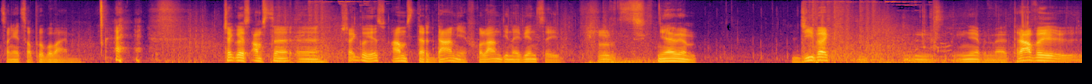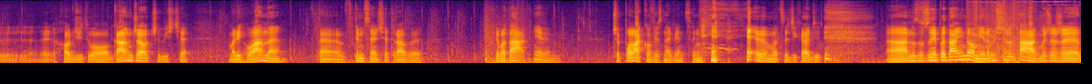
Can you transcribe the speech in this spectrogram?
co nieco próbowałem. Czego jest, Amster... e, czego jest w Amsterdamie, w Holandii najwięcej? Nie wiem. Dziwek, nie wiem, e, trawy, e, chodzi tu o ganżę oczywiście, marihuanę, w, te, w tym sensie trawy. Chyba tak, nie wiem. Czy Polaków jest najwięcej? Nie, nie wiem o co ci chodzi. A, no to są pytanie do mnie. No myślę, że tak. Myślę, że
